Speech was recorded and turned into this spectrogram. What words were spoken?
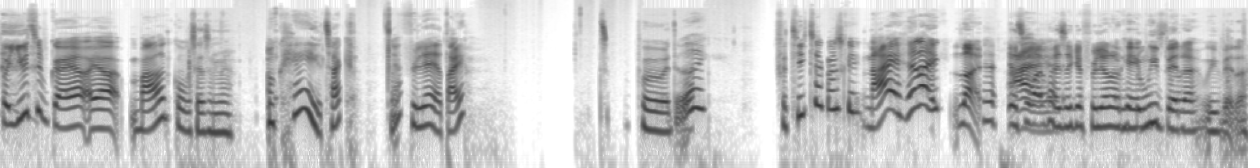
På YouTube gør jeg, og jeg er meget god til at med. Okay, tak. Ja. Følger jeg dig? På, det ved jeg ikke. På TikTok måske? Nej, heller ikke. Nej, jeg tror Ej. jeg faktisk ikke, jeg følger dig Okay, we steder. better, we better.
